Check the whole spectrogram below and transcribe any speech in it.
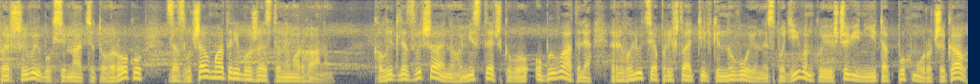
Перший вибух 17-го року зазвучав матері божественним органом. Коли для звичайного містечкового обивателя революція прийшла тільки новою несподіванкою, що він її так похмуро чекав,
